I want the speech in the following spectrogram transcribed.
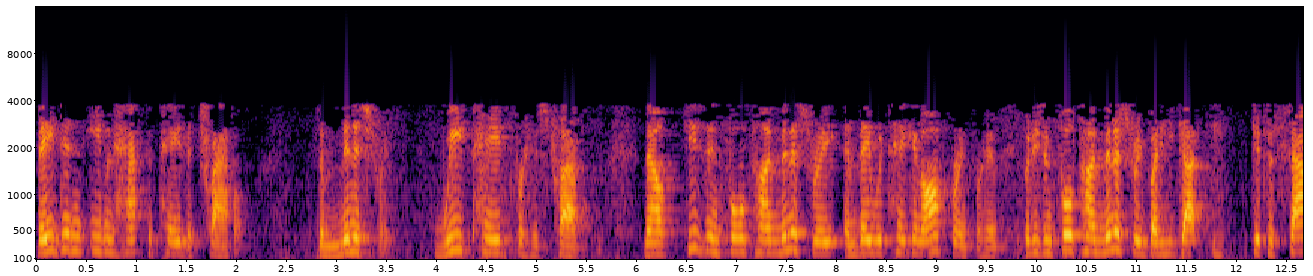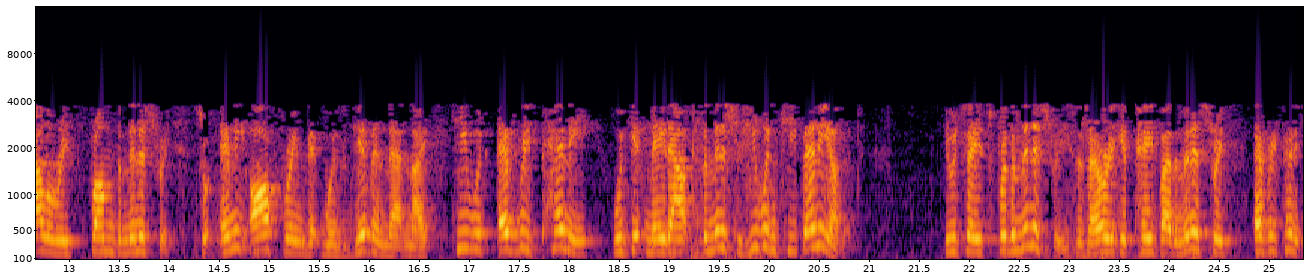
They didn't even have to pay the travel. The ministry, we paid for his travel. Now, he's in full-time ministry and they would take an offering for him, but he's in full-time ministry, but he got, he gets a salary from the ministry. So any offering that was given that night, he would, every penny would get made out to the ministry. He wouldn't keep any of it. He would say, it's for the ministry. He says, I already get paid by the ministry every penny.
